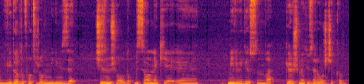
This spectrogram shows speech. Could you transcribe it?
vidalı faturalı milimizi çizmiş olduk. Bir sonraki e, mil videosunda görüşmek üzere. Hoşçakalın.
